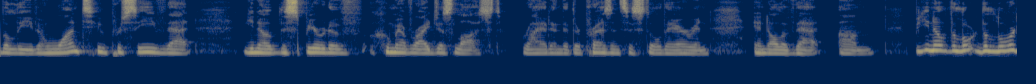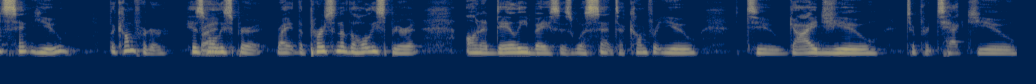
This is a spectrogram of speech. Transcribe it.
believe and want to perceive that, you know, the spirit of whomever I just lost, right, and that their presence is still there, and and all of that. Um, But you know, the Lord, the Lord sent you the Comforter, His Right. Holy Spirit, right? The person of the Holy Spirit on a daily basis was sent to comfort you, to guide you, to protect you,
